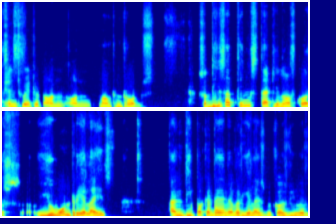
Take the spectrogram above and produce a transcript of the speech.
Yes. accentuated on on mountain roads so these are things that you know of course you won't realize and deepak and i never realized because we were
